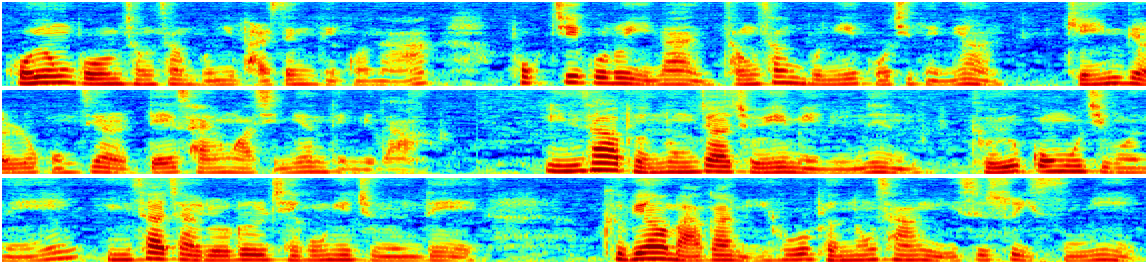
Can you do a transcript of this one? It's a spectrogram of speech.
고용보험 정상분이 발생되거나 복직으로 인한 정상분이 고지되면 개인별로 공제할 때 사용하시면 됩니다. 인사 변동자 조회 메뉴는 교육공무직원의 인사 자료를 제공해 주는데 급여 마감 이후 변동사항이 있을 수 있으니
